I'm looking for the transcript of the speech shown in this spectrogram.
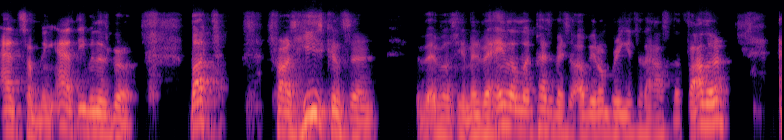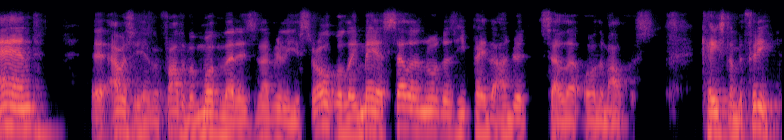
adds something, add even this girl. But as far as he's concerned, we'll see. We don't bring it to the house of the father, and uh, obviously he has a father, but more than that, it's not really Yisrael. Well, they may a seller, nor does he pay the hundred seller or the malchus. Case number three.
